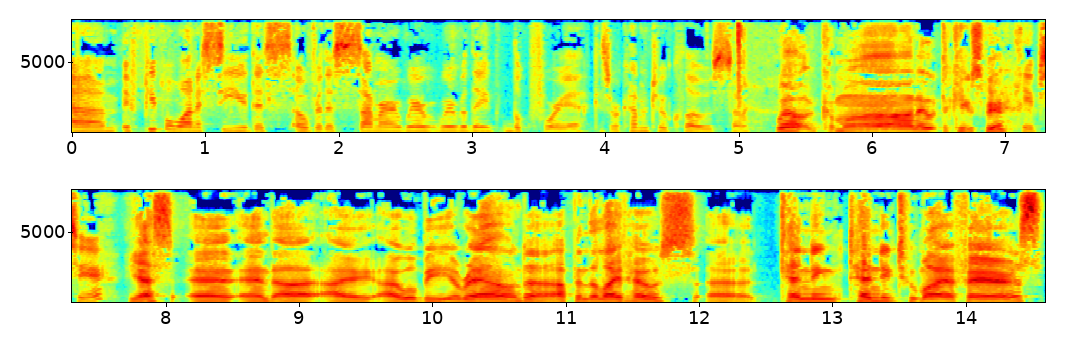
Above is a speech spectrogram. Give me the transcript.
Um, if people want to see you this over this summer, where where will they look for you? Because we're coming to a close. So well, come on out to Cape Spear. Cape Spear. Yes, and, and uh, I I will be around uh, up in the lighthouse. Uh, tending tending to my affairs,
